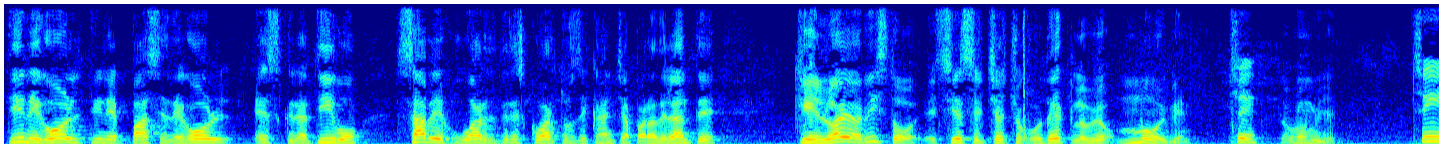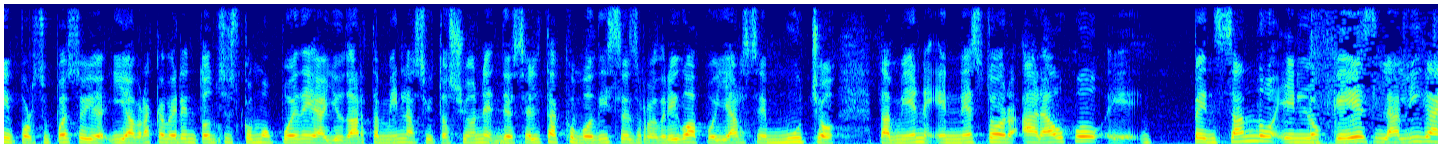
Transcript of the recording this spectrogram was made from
tiene gol, tiene pase de gol, es creativo, sabe jugar de tres cuartos de cancha para adelante. Quien lo haya visto, si es el Chacho Jodek, lo veo muy bien. Sí. Lo veo muy bien. Sí, por supuesto, y, habrá que ver entonces cómo puede ayudar también la situación de Celta, como dices, Rodrigo, apoyarse mucho también en Néstor Araujo. Eh, pensando en lo que es la Liga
